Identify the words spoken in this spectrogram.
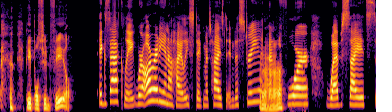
people should feel. Exactly. We're already in a highly stigmatized industry. Uh-huh. And for websites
